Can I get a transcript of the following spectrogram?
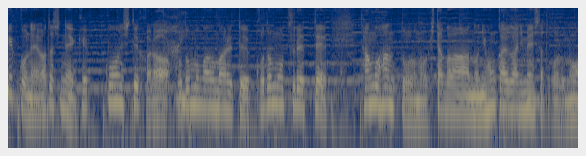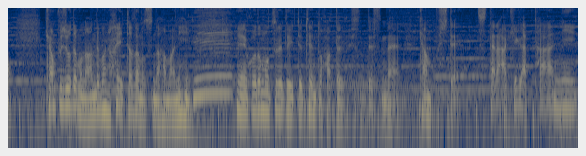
結構ね私ね結婚してから子供が生まれて、子供を連れて丹後半島の北側の日本海側に面したところのキャンプ場でも何でもないただの砂浜に、へえ。えー子供を連れて行ってテント張ってですですねキャンプしてそしたら明け方に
